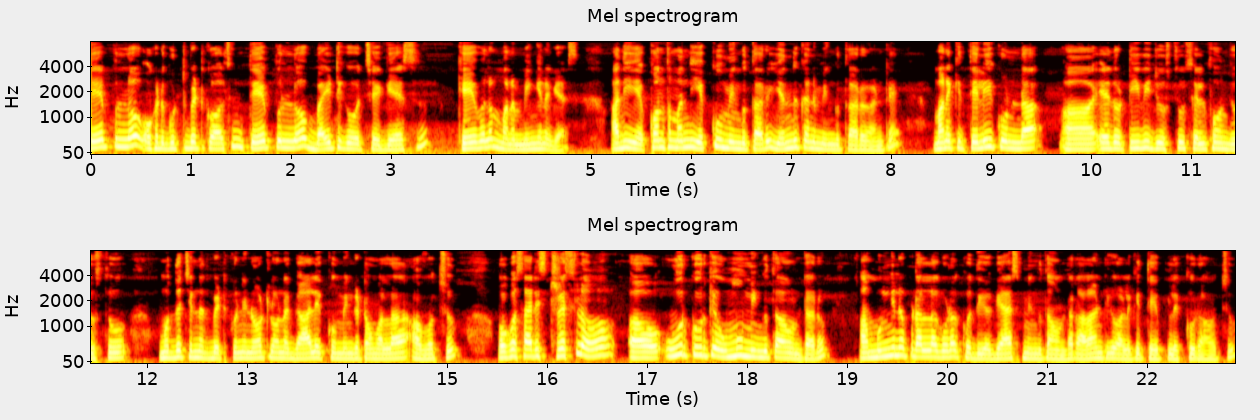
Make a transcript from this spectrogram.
తేపుల్లో ఒకటి గుర్తుపెట్టుకోవాల్సింది. తేపుల్లో బయటికి వచ్చే గ్యాస్ కేవలం మనం మింగిన గ్యాస్. అది కొంతమంది ఎక్కువ మింగుతారు. ఎందుకని మింగుతారు అంటే మనకి తెలియకుండా ఏదో టీవీ చూస్తూ సెల్ ఫోన్ చూస్తూ ముద్ద చిన్నది పెట్టుకుని నోట్లో ఉన్న గాలి ఎక్కువ మింగటం వల్ల అవ్వచ్చు. ఒక్కోసారి స్ట్రెస్లో ఊరికూరికే ఉమ్ము మింగుతూ ఉంటారు. ఆ ముంగినప్పుడల్లా కూడా కొద్దిగా గ్యాస్ మింగుతూ ఉంటారు. అలాంటి వాళ్ళకి తేపులు ఎక్కువ రావచ్చు.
